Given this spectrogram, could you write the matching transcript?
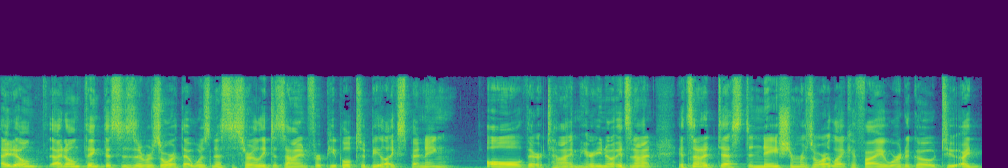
I don't I don't think this is a resort that was necessarily designed for people to be like spending all their time here. You know, it's not it's not a destination resort. Like if I were to go to I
